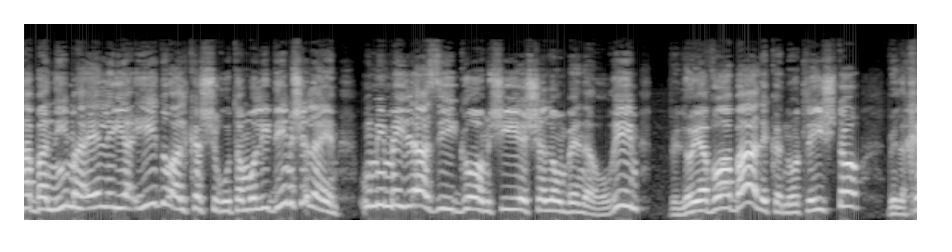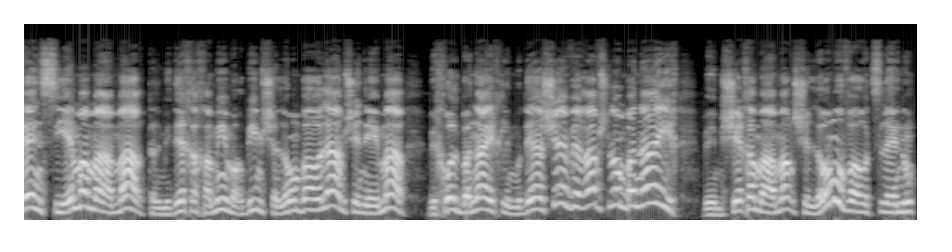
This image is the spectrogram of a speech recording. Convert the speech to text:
הבנים האלה יעידו על כשרות המולידים שלהם, וממילא זה יגרום שיהיה שלום בין ההורים, ולא יבוא הבעל לקנות לאשתו. ולכן סיים המאמר, תלמידי חכמים מרבים שלום בעולם, שנאמר, וכל בנייך לימודי השם ורב שלום בנייך. והמשך המאמר שלא מובא אצלנו,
